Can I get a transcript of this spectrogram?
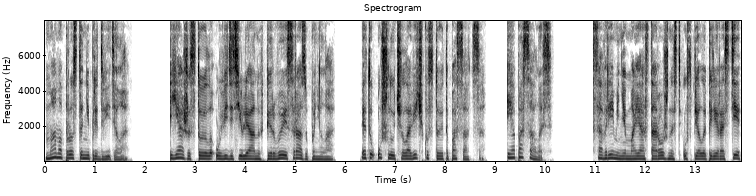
мама просто не предвидела. Я же, стоило увидеть Юлиану впервые, сразу поняла. Эту ушлую человечку стоит опасаться. И опасалась. Со временем моя осторожность успела перерасти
